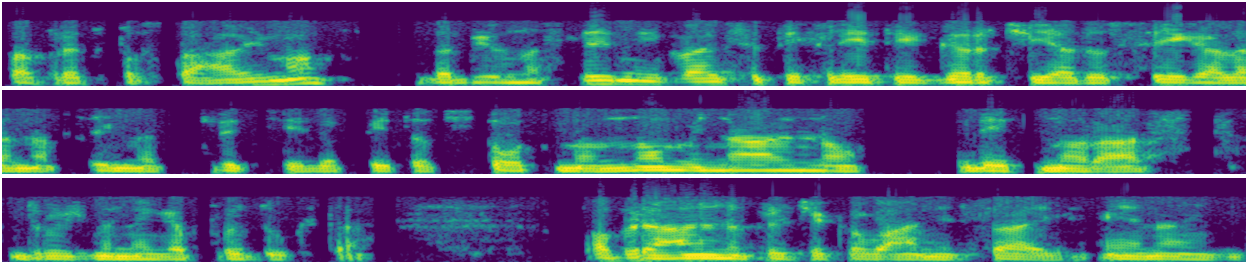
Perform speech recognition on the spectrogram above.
pa predpostavimo, da bi v naslednjih 20 letih Grčija dosegala naprimer 3,5 odstotno nominalno letno rast družbenega produkta. Ob realno pričakovanje saj 1,5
